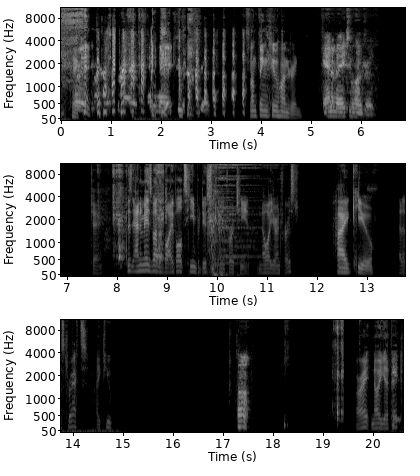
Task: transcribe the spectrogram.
about All right. Anime 200. Something 200. Anime 200. Okay. This anime is about the volleyball team produced in 2014. Noah, you're in first. Haikyuu. That is correct. IQ. Huh. All right. Noah, you get a pick.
